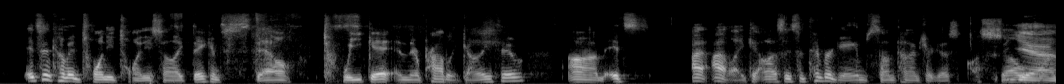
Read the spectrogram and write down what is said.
it's gonna come in 2020, so like they can still tweak it, and they're probably going to. Um, it's, I, I like it honestly. September games sometimes are just so Yeah.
